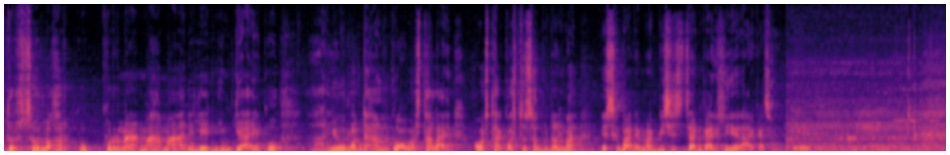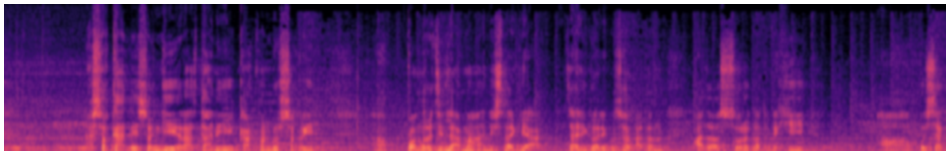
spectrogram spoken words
दोस्रो लहरको कोरोना महामारीले निम्ति आएको यो लकडाउनको अवस्थालाई अवस्था कस्तो छ बुटोलमा यसको बारेमा विशेष जानकारी लिएर आएका छौँ। सरकारले सङ्घीय राजधानी काठमाडौँ सहित पन्ध्र जिल्लामा निषेधाज्ञा जारी गरेको छ। आज आज सोह्र गतेदेखि वैशाख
